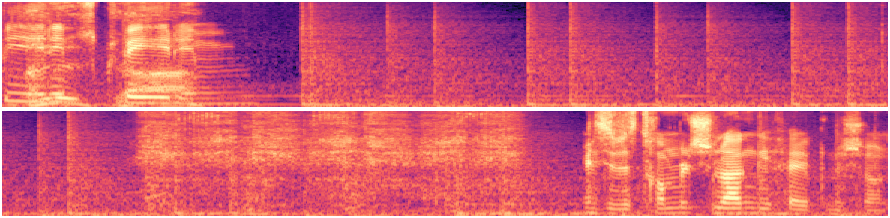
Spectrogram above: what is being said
Alles klar. Also das Trommelschlagen gefällt mir schon.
